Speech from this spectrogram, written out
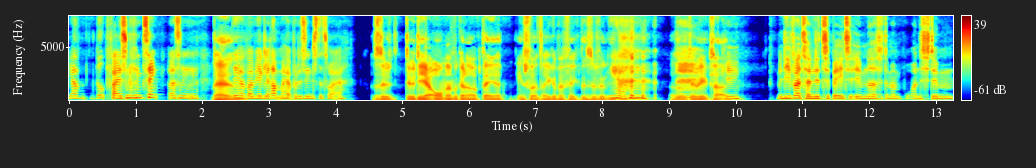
Jeg ved faktisk nogle ting, og sådan, Ja, ja. det har bare virkelig ramt mig her på det seneste, tror jeg. Altså, det, er jo- det er jo de her år, man begynder at opdage, at ens forældre ikke er perfekte, selvfølgelig. Ja. altså, det er jo helt klart. Okay. Men lige for at tage den lidt tilbage til emnet, altså det man bruger en stemme,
